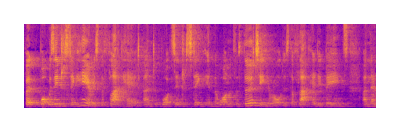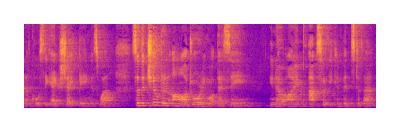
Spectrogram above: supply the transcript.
But what was interesting here is the flathead, and what's interesting in the one of the 13 year old is the flat headed beings, and then, of course, the egg shaped being as well. So the children are drawing what they're seeing. You know, I'm absolutely convinced of that.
